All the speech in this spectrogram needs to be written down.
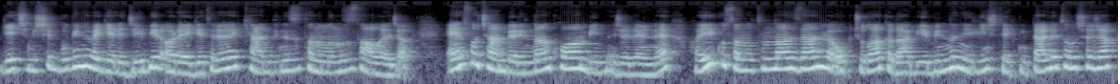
geçmişi, bugünü ve geleceği bir araya getirerek kendinizi tanımanızı sağlayacak. Enso çemberinden koan bilmecelerine, haiku sanatından zen ve okçuluğa kadar birbirinden ilginç tekniklerle tanışacak,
